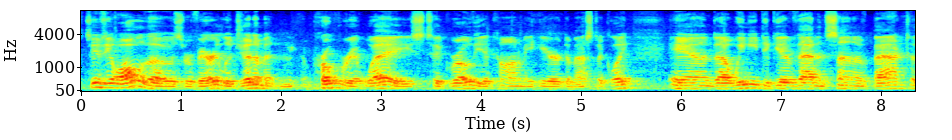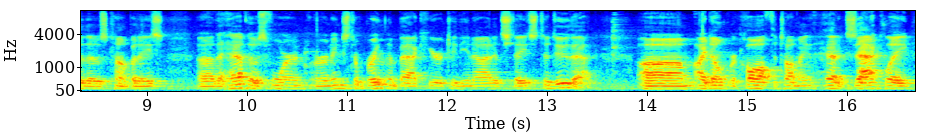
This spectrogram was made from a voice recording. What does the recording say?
It seems to me all of those are very legitimate and appropriate ways to grow the economy here domestically. And uh, we need to give that incentive back to those companies uh, that have those foreign earnings to bring them back here to the United States to do that. Um, I don't recall off the top of my head exactly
